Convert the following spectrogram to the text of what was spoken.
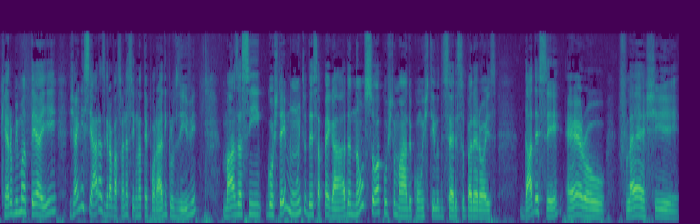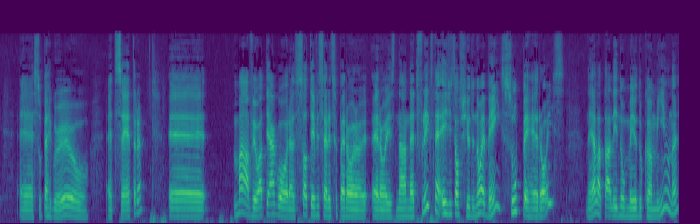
Quero me manter aí. Já iniciaram as gravações da segunda temporada, inclusive. Mas, assim, gostei muito dessa pegada. Não sou acostumado com o estilo de série de super-heróis da DC: Arrow, Flash, é, Supergirl, etc. É, Marvel até agora só teve série de super-heróis na Netflix, né? Agents of Shield não é bem super-heróis, né? Ela tá ali no meio do caminho, né?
